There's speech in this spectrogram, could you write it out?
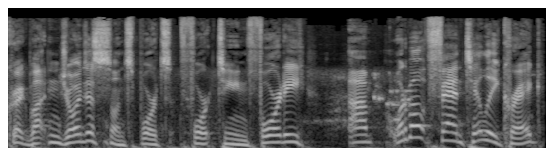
Craig Button joins us on Sports 1440. Um, what about Fantilli, Craig?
